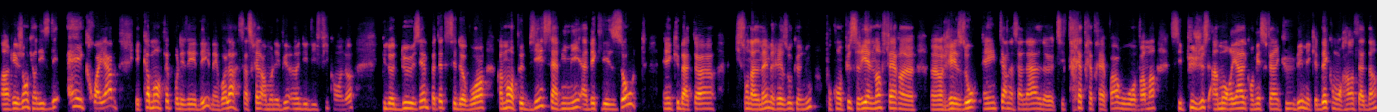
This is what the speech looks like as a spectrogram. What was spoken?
en région qui ont des idées incroyables. Et comment on fait pour les aider? Bien voilà, ça serait, à mon avis, un des défis qu'on a. Puis le deuxième, peut-être, c'est de voir comment on peut bien s'arrimer avec les autres incubateurs qui sont dans le même réseau que nous pour qu'on puisse réellement faire un, réseau international euh, très, très, très fort où vraiment, c'est plus juste à Montréal qu'on vient se faire incuber, mais que dès qu'on rentre là-dedans,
